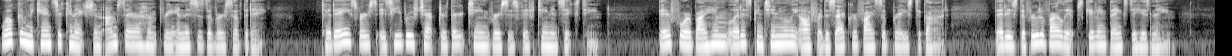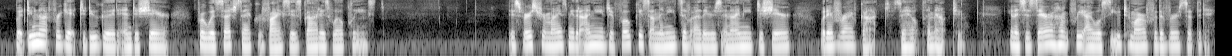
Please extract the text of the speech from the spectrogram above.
Welcome to Cancer Connection. I'm Sarah Humphrey, and this is the verse of the day. Today's verse is Hebrews chapter 13, verses 15 and 16. Therefore, by him let us continually offer the sacrifice of praise to God, that is, the fruit of our lips, giving thanks to his name. But do not forget to do good and to share, for with such sacrifices God is well pleased. This verse reminds me that I need to focus on the needs of others and I need to share whatever I've got to help them out too. And this is Sarah Humphrey. I will see you tomorrow for the verse of the day.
